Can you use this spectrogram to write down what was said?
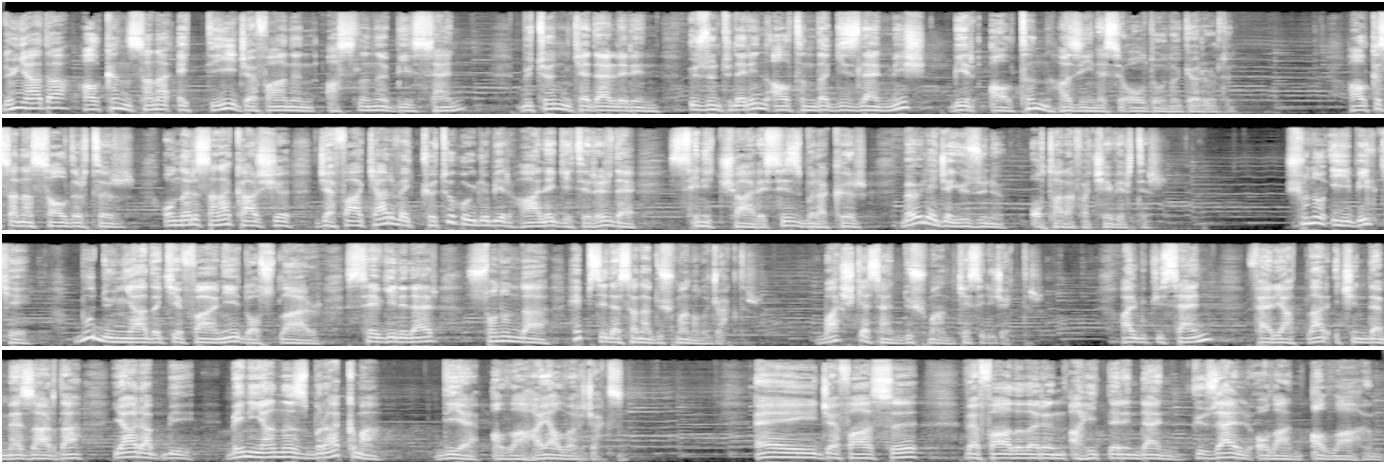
Dünyada halkın sana ettiği cefanın aslını bilsen, bütün kederlerin, üzüntülerin altında gizlenmiş bir altın hazinesi olduğunu görürdün. Halkı sana saldırtır, onları sana karşı cefakar ve kötü huylu bir hale getirir de seni çaresiz bırakır, böylece yüzünü o tarafa çevirtir. Şunu iyi bil ki bu dünyadaki fani dostlar, sevgililer sonunda hepsi de sana düşman olacaktır. Baş kesen düşman kesilecektir. Halbuki sen feryatlar içinde mezarda Ya Rabbi beni yalnız bırakma diye Allah'a yalvaracaksın. Ey cefası vefalıların ahitlerinden güzel olan Allah'ım!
